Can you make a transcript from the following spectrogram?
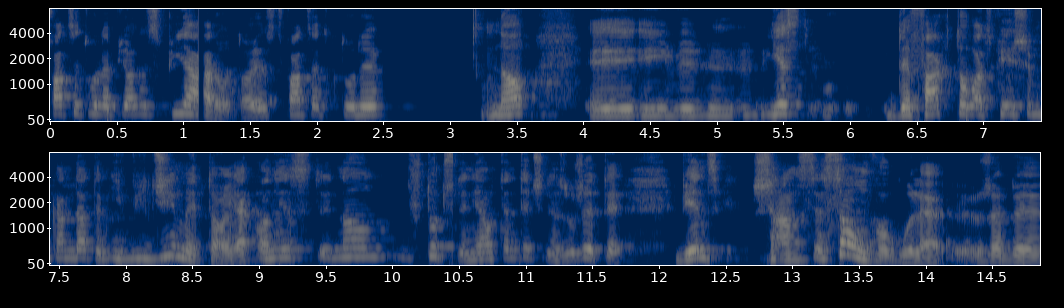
facet ulepiony z PR-u, to jest facet, który no, y, y, jest de facto łatwiejszym kandydatem i widzimy to, jak on jest no, sztuczny, nieautentyczny, zużyty, więc szanse są w ogóle, żeby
